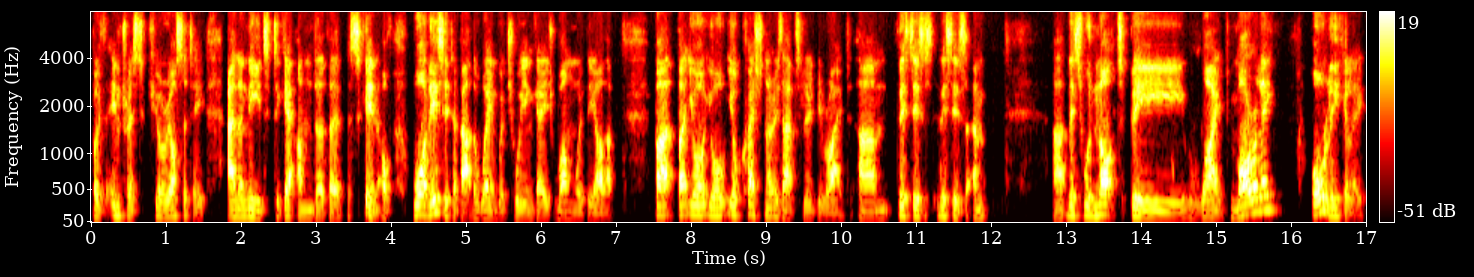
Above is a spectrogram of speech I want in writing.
both interest, curiosity, and a need to get under the, the skin of what is it about the way in which we engage one with the other. But but your your your questioner is absolutely right. Um, this is this is um, uh, this would not be right morally or legally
